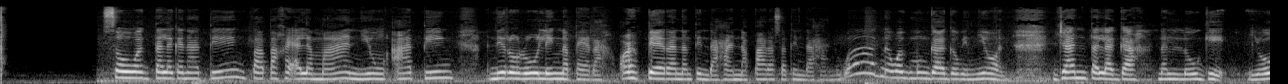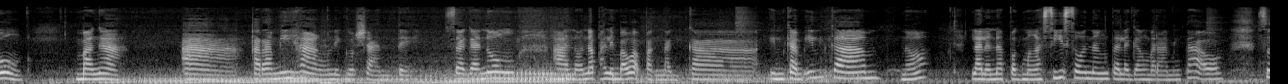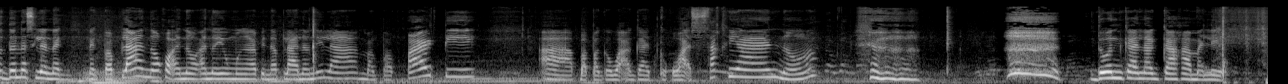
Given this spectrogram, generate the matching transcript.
So, wag talaga nating papakialaman yung ating niro-rolling na pera or pera ng tindahan na para sa tindahan. Wag na wag mong gagawin yon. Diyan talaga nalugi yung mga uh, karamihang negosyante. Sa ganong, ano, na halimbawa, pag nagka income-income, no? lalo na pag mga season ng talagang maraming tao. So, doon na sila nag, nagpaplano kung ano-ano yung mga pinaplano nila, magpa-party, uh, papagawa agad kukuha sa sakyan, no? doon ka nagkakamali.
